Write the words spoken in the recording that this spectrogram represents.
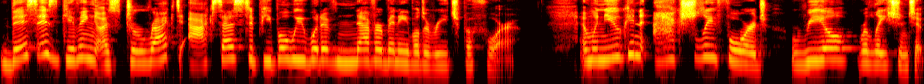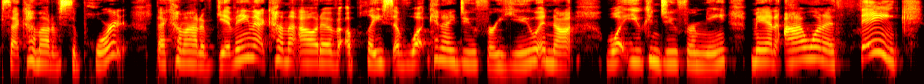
this is giving us direct access to people we would have never been able to reach before. And when you can actually forge real relationships that come out of support, that come out of giving, that come out of a place of what can I do for you and not what you can do for me, man, I want to thank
